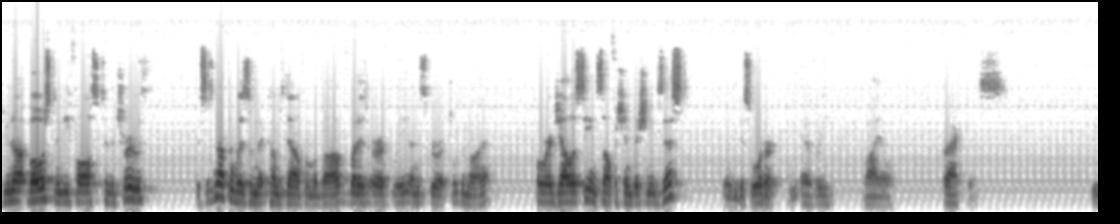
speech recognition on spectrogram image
do not boast and be false to the truth. This is not the wisdom that comes down from above, but is earthly, unspiritual, demonic. For where jealousy and selfish ambition exist, there will be disorder in every vile practice. He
